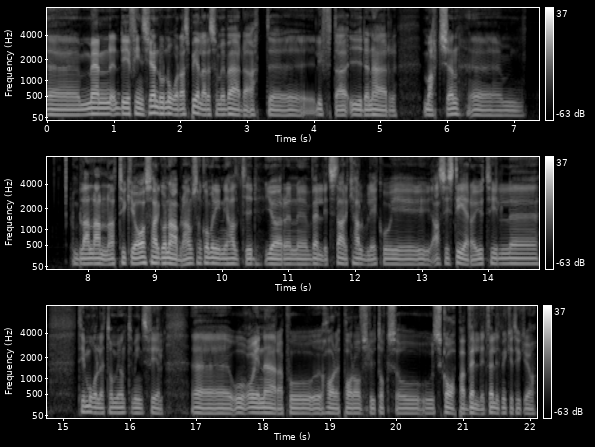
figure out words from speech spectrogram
Eh, men det finns ju ändå några spelare som är värda att eh, lyfta i den här matchen. Ehm, bland annat tycker jag Sargon Abraham som kommer in i halvtid gör en eh, väldigt stark halvlek och assisterar ju till, till målet om jag inte minns fel. Och, och är nära på, har ett par avslut också och, och skapar väldigt, väldigt mycket tycker jag.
